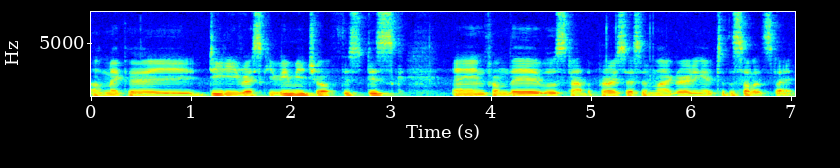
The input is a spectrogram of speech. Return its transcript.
I'll make a DD rescue image of this disk and from there we'll start the process of migrating it to the solid state.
